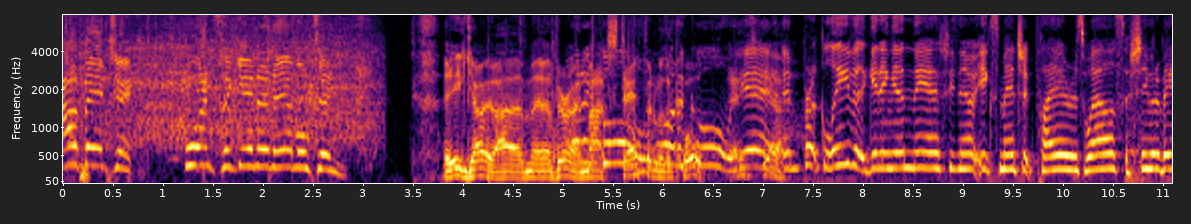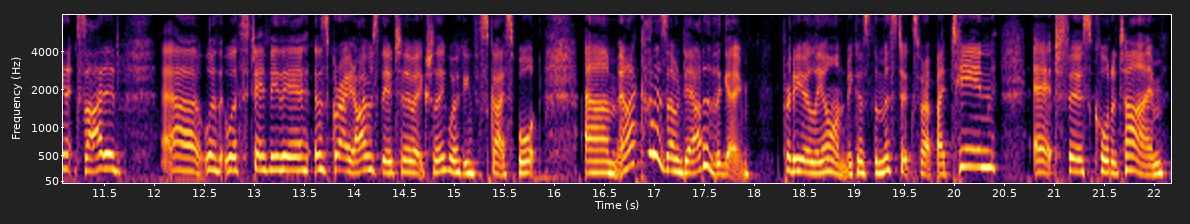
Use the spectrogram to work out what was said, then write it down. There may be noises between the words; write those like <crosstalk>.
a magic. Once again in Hamilton. There you go. Um, uh, very own a Mark call, Stafford with what a call. yeah. Yeah. and Brooke Lever getting in there. She's you know ex Magic player as well, so she would have been excited uh, with with Steffi there. It was great. I was there too, actually, working for Sky Sport, um, and I kind of zoned out of the game pretty early on because the Mystics were up by ten at first quarter time.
